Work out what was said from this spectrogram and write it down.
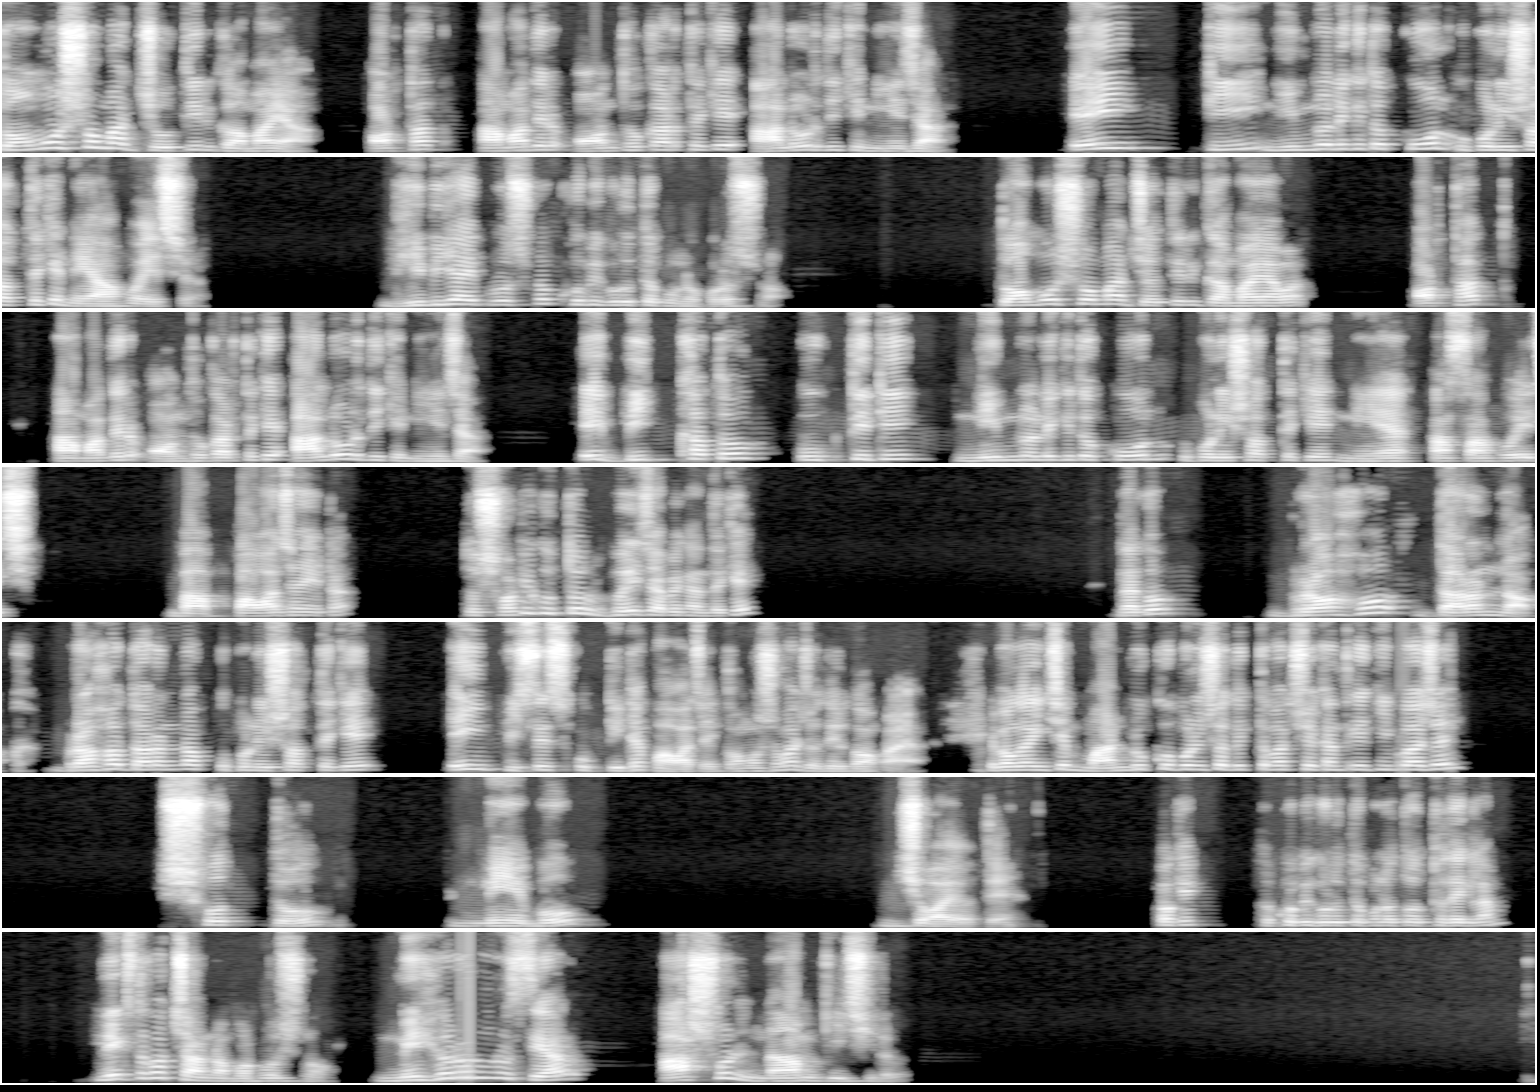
তমস তমসমা জ্যোতির্গমায়া, অর্থাৎ আমাদের অন্ধকার থেকে আলোর দিকে নিয়ে যান। এইটি নিম্নলিখিত কোন উপনিষদ থেকে নেওয়া হয়েছে? ভিভিআই প্রশ্ন খুবই গুরুত্বপূর্ণ প্রশ্ন। তমস তমসমা জ্যোতির্গমায়া, অর্থাৎ আমাদের অন্ধকার থেকে আলোর দিকে নিয়ে যান। এই বিখ্যাত উক্তিটি নিম্নলিখিত কোন উপনিষদ থেকে নিয়ে আসা হয়েছে বা পাওয়া যায় এটা? তো সঠিক উত্তর হয়ে যাবে এখান থেকে। দেখো ব্রহদারণ্যক ব্রহদারণ্যক উপনিষদ থেকে এই বিশেষ উক্তিটা পাওয়া যায় তমসমা জ্যোতির্গমায়া এবং এই যে মান্ডুক্য উপনিষদ দেখতে পাচ্ছ, এখান থেকে কি পাওয়া যায়? সত্য মেব জয়তে। ওকে, তো খুবই গুরুত্বপূর্ণ তথ্য দেখলাম। নেক্সট দেখো, চার নম্বর প্রশ্ন। মেহরুন্নুসিয়ার আসল নাম কি ছিল?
